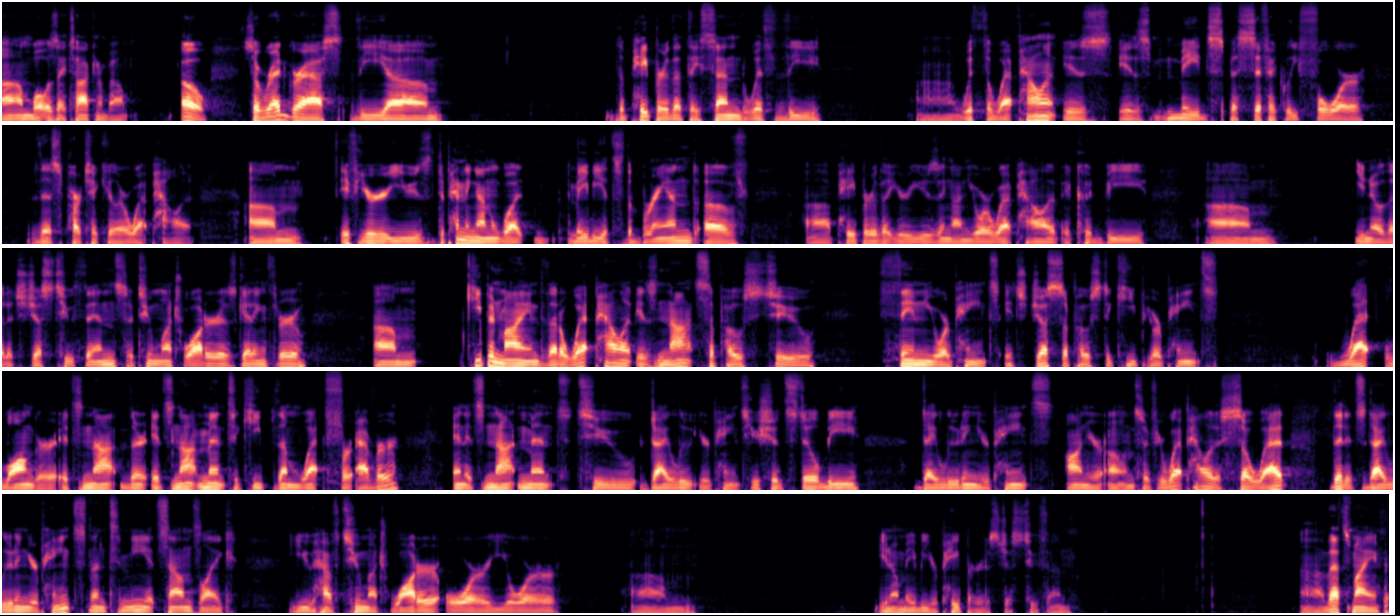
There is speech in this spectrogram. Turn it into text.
Um, what was I talking about? Oh, so Redgrass, the um, the paper that they send with the uh, with the wet palette is is made specifically for this particular wet palette. Um, if you're used, depending on what, maybe it's the brand of uh, paper that you're using on your wet palette. It could be, um, you know, that it's just too thin, so too much water is getting through. Um, keep in mind that a wet palette is not supposed to thin your paints. It's just supposed to keep your paints wet longer. It's not there it's not meant to keep them wet forever and it's not meant to dilute your paints. You should still be diluting your paints on your own. So if your wet palette is so wet that it's diluting your paints, then to me it sounds like you have too much water or your um, you know, maybe your paper is just too thin. Uh, that's my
